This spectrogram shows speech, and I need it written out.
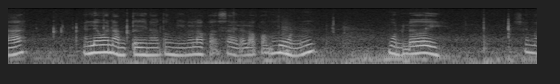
ะ นั่นเรียกว่าหนามเตยนะตรงนี้แล้วเราก็ใส่แล้วเราก็หมุน หมุนเลย ใช่ไหม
